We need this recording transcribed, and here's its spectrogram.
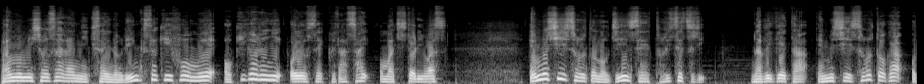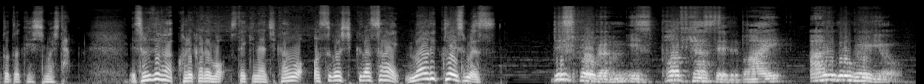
番組詳細欄に記載のリンク先フォームへお気軽にお寄せください。お待ちしております。MC ソルトの人生取説理。ナビゲーター MC ソルトがお届けしました。それではこれからも素敵な時間をお過ごしください。Merry Christmas! This program is podcasted by Algo Radio.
